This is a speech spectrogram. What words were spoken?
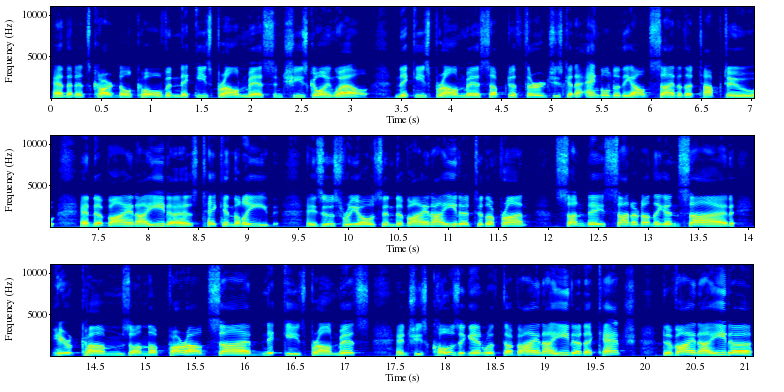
And then it's Cardinal Cove and Nikki's Brown Miss, and she's going well. Nikki's Brown Miss up to third. She's going to angle to the outside of the top two. And Divine Aida has taken the lead. Jesus Rios and Divine Aida to the front. Sunday Sonnet on the inside. Here comes on the far outside Nikki's Brown Miss, and she's closing in with Divine Aida to catch. Divine Aida,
